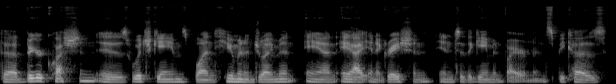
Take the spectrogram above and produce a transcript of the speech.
the bigger question is which games blend human enjoyment and AI integration into the game environments because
